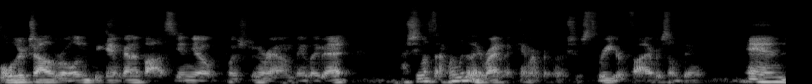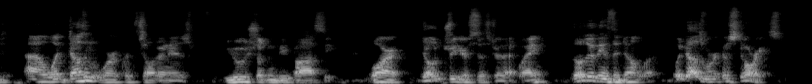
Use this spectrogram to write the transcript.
older child role and became kind of bossy and, you know, pushed around, things like that. She must have, when did I write I can't remember. She was three or five or something. And uh, what doesn't work with children is you shouldn't be bossy or don't treat your sister that way. Those are things that don't work. What does work is stories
